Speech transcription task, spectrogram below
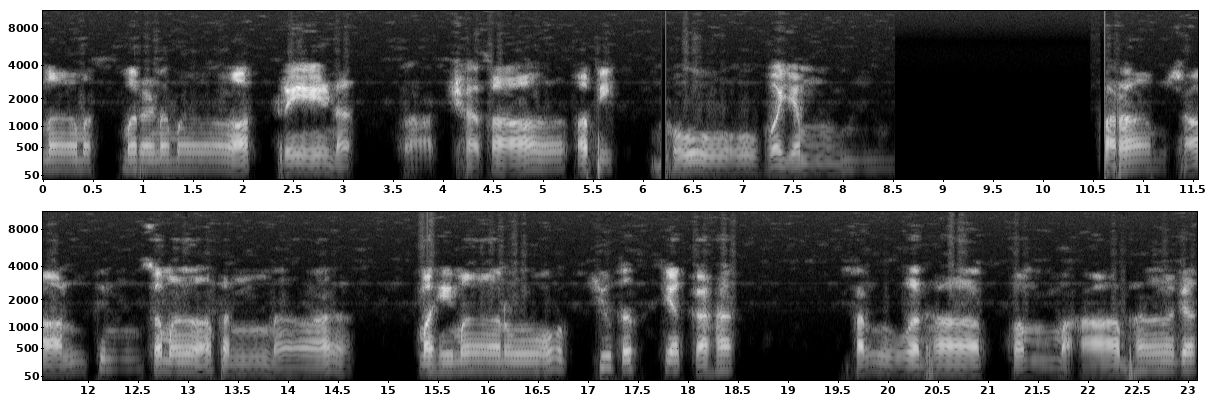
नामस्मरणमात्रेण राक्षसा अपि भो वयम् पराम् शान्तिम् समापन्ना। महिमानोऽच्युतस्य कः? सर्वधा त्वम् महाभाग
